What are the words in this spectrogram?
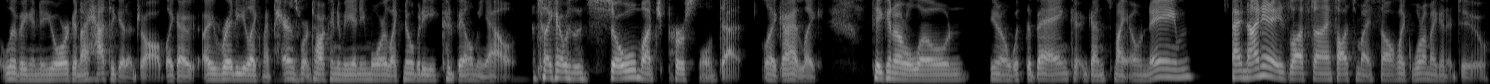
living in New York and I had to get a job. Like I, I already like my parents weren't talking to me anymore. Like nobody could bail me out. Like I was in so much personal debt. Like I had like taken out a loan, you know, with the bank against my own name. I had 90 days left and I thought to myself, like, what am I gonna do?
